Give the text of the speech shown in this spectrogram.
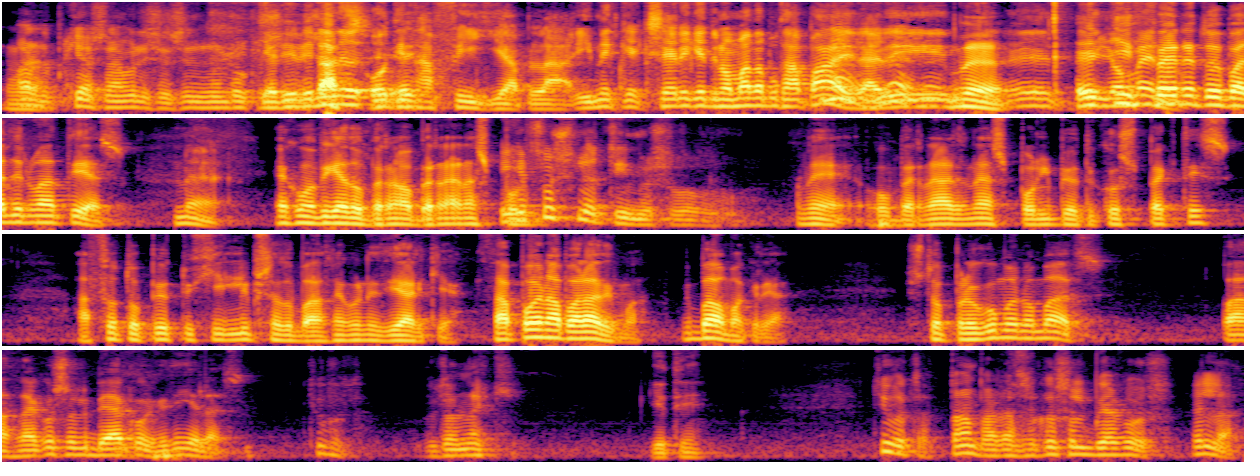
Αν πιάσει να βρεις εσύ την ενοχλήση. Γιατί δεν Εντάξει, είναι ότι ε- θα φύγει απλά. Είναι και ξέρει και την ομάδα που θα πάει. Ναι, δηλαδή, Ναι. ε, Εκεί τελειωμένο. φαίνεται ο επαγγελματία. Ναι. Έχουμε πει για τον Μπερνάρ. Ο Μπερνάρ είναι Ε, Γι' αυτό σου λέω τι είμαι σου. Ναι, ο Μπερνάρ είναι ένας πολύ ποιοτικός παίκτης. Αυτό το οποίο του έχει λείψει από τον Παναθηναϊκό είναι η διάρκεια. Θα πω ένα παράδειγμα. Μην πάω μακριά. Στο προηγούμενο μάτς, Παναθηναϊκός Ολυμπιακός, γιατί γελάς; Τίποτα. Με τον Άκη. Γιατί; Τίποτα. Πάμε παραθυρικό Ολυμπιακός. Έλα.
